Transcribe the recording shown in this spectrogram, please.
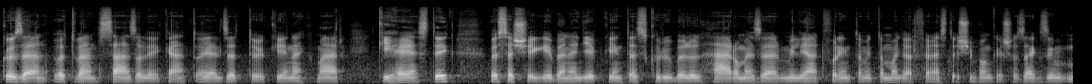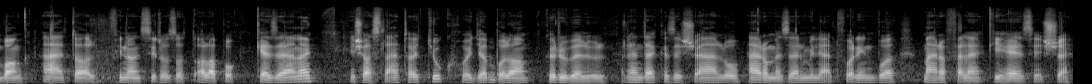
közel 50%-át a jegyzettőkének már kihelyezték. Összességében egyébként ez körülbelül 3000 milliárd forint, amit a Magyar Fejlesztési Bank és az Exim Bank által finanszírozott alapok kezelnek, és azt láthatjuk, hogy abból a körülbelül rendelkezésre álló 3000 milliárd forintból már a fele kihelyezésre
